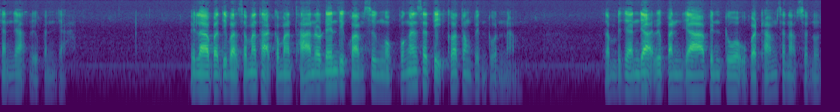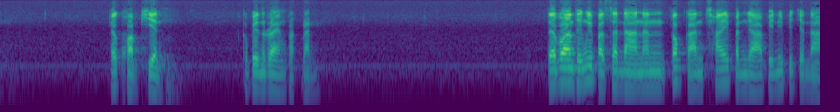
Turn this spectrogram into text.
ชัญญะหรือปัญญา เวลาปฏิบัติสมถกรรมฐานเราเน้นที่ความสงบเพราะงั้นสติก็ต้องเป็นตัวนำสัมปชัญญะหรือปัญญาเป็นตัวอุปถัมภ์สนับสนุน และความเพียรก็เป็นแรงผลักดัน แต่พอถึงวิปัสสนานั้นต้องการใช้ปัญญาพินิพิจารณา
